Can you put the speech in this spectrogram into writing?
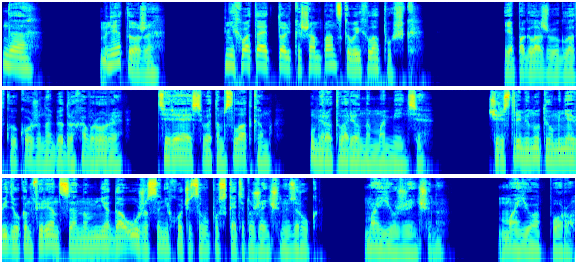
Да, мне тоже. Не хватает только шампанского и хлопушек. Я поглаживаю гладкую кожу на бедрах Авроры, теряясь в этом сладком, умиротворенном моменте. Через три минуты у меня видеоконференция, но мне до ужаса не хочется выпускать эту женщину из рук. Мою женщину. Мою опору.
